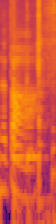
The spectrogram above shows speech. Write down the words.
the bath.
